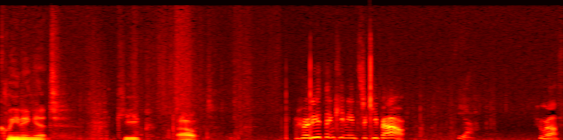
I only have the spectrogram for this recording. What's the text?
cleaning it. Keep out. Who do you think he needs to keep out? Yeah, Who else?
